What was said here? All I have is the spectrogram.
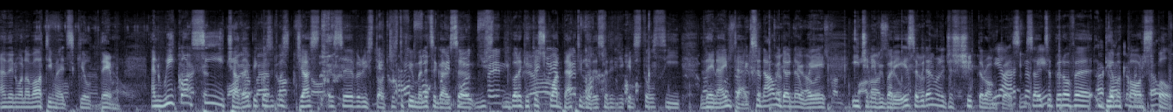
and then one of our teammates killed them. And we can't see each other because it was just a server restart just a few minutes ago. So you you got to get your squad back together so that you can still see their name tag. So now we don't know where each and everybody is, so we don't want to just shoot the wrong person. So it's a bit of a Ek dear hardloop mekaar in die spil. veld.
